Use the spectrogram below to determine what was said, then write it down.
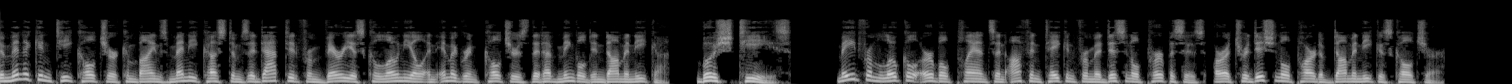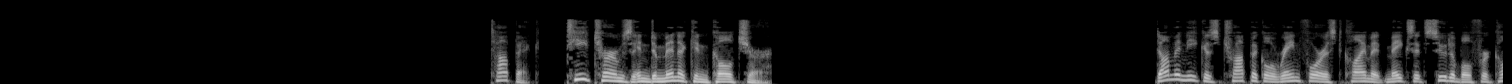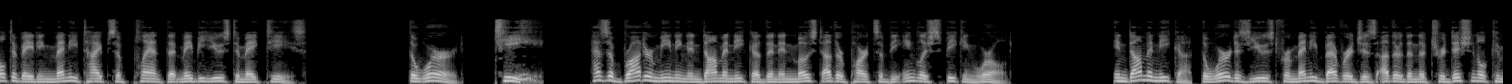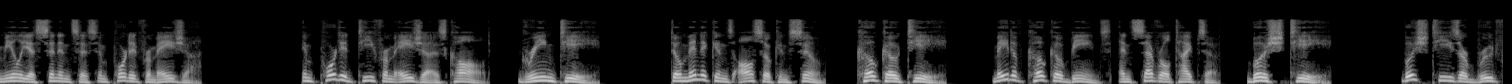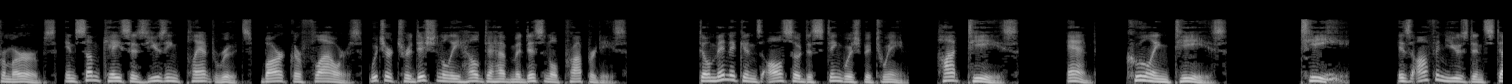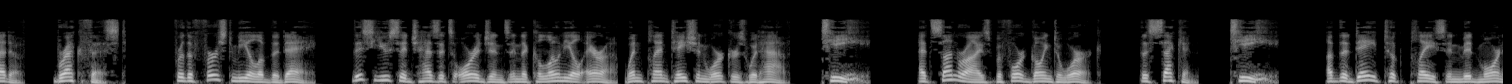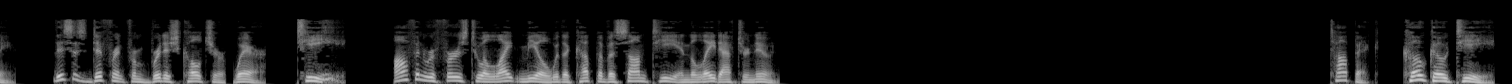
Dominican tea culture combines many customs adapted from various colonial and immigrant cultures that have mingled in Dominica. Bush teas, made from local herbal plants and often taken for medicinal purposes, are a traditional part of Dominica's culture. Tea terms in Dominican culture Dominica's tropical rainforest climate makes it suitable for cultivating many types of plant that may be used to make teas. The word, tea, has a broader meaning in Dominica than in most other parts of the English-speaking world. In Dominica, the word is used for many beverages other than the traditional Camellia sinensis imported from Asia. Imported tea from Asia is called green tea. Dominicans also consume cocoa tea, Made of cocoa beans, and several types of bush tea. Bush teas are brewed from herbs, in some cases using plant roots, bark or flowers, which are traditionally held to have medicinal properties. Dominicans also distinguish between hot teas and cooling teas. Tea is often used instead of breakfast for the first meal of the day. This usage has its origins in the colonial era, when plantation workers would have tea at sunrise before going to work. The second tea of the day took place in mid-morning. This is different from British culture, where tea often refers to a light meal with a cup of Assam tea in the late afternoon. Cocoa tea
